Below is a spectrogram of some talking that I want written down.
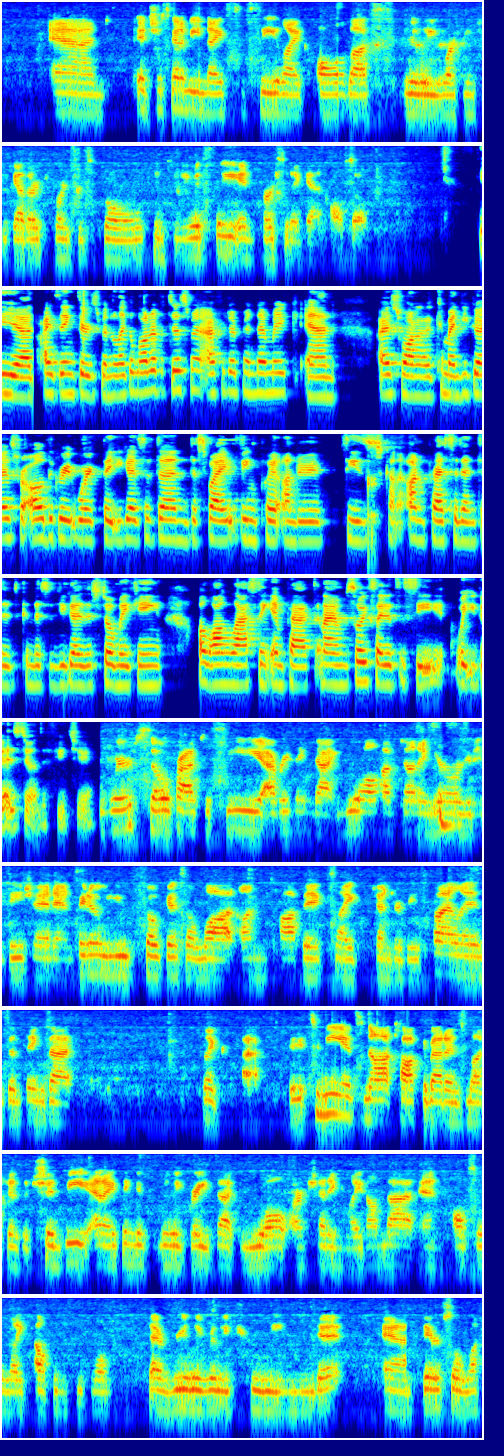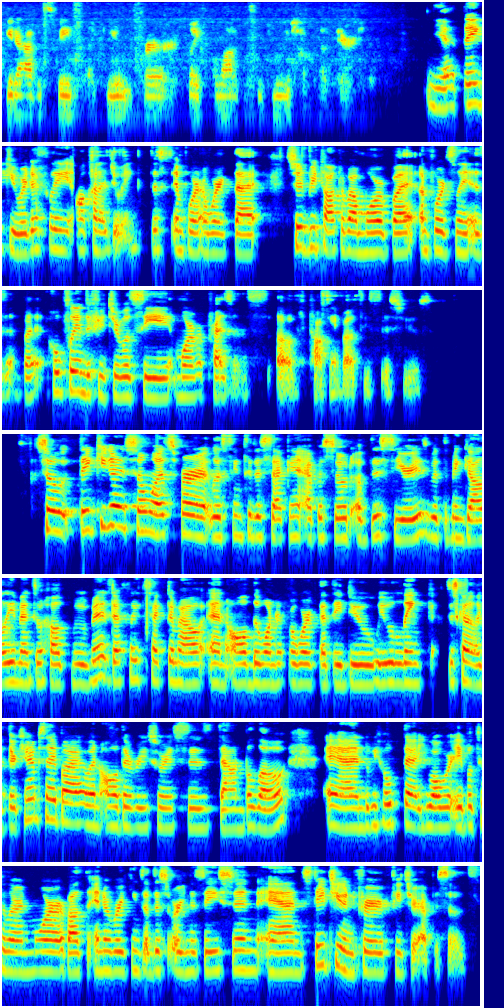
And it's just going to be nice to see like all of us really working together towards this goal continuously in person again also yeah i think there's been like a lot of adjustment after the pandemic and I just want to commend you guys for all the great work that you guys have done despite being put under these kind of unprecedented conditions. You guys are still making a long lasting impact, and I'm so excited to see what you guys do in the future. We're so proud to see everything that you all have done in your organization, and I know you focus a lot on topics like gender based violence and things that, like, it, to me, it's not talked about as much as it should be. And I think it's really great that you all are shedding light on that and also like helping people that really, really, truly need it. And they're so lucky to have a space like you for like a lot of the situations that they're in. Yeah, thank you. We're definitely all kind of doing this important work that should be talked about more, but unfortunately isn't. But hopefully in the future, we'll see more of a presence of talking about these issues. So, thank you guys so much for listening to the second episode of this series with the Bengali mental health movement. Definitely check them out and all the wonderful work that they do. We will link just kind of like their campsite bio and all their resources down below. And we hope that you all were able to learn more about the inner workings of this organization and stay tuned for future episodes.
